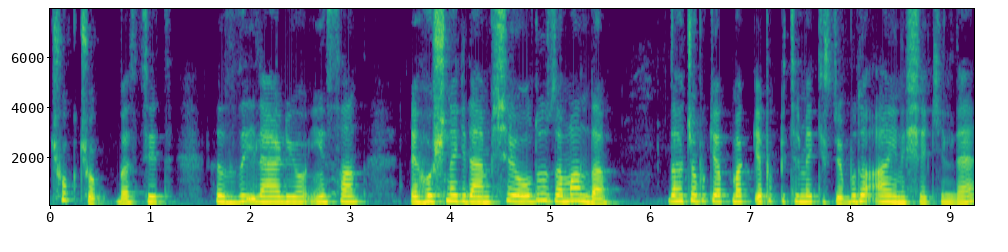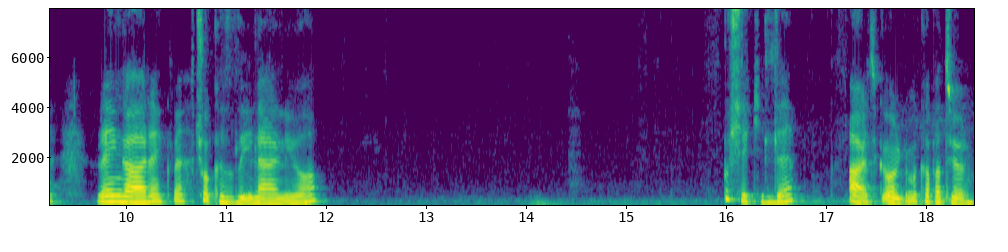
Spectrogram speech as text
Çok çok basit, hızlı ilerliyor. İnsan e, hoşuna giden bir şey olduğu zaman da daha çabuk yapmak, yapıp bitirmek istiyor. Bu da aynı şekilde rengarenk ve çok hızlı ilerliyor. Bu şekilde artık örgümü kapatıyorum.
